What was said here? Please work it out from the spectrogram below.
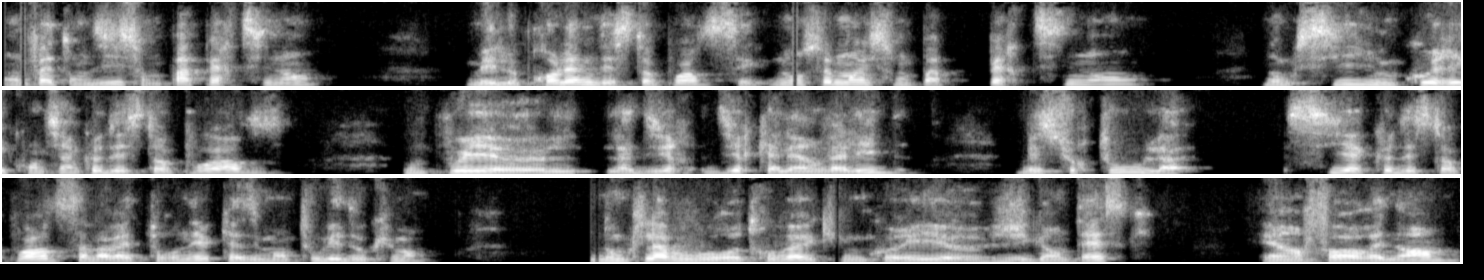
en fait, on dit ne sont pas pertinents, mais le problème des stop words, c'est non seulement ils ne sont pas pertinents, donc si une query contient que des stop words, vous pouvez euh, la dire, dire qu'elle est invalide, mais surtout, s'il n'y a que des stop words, ça va retourner quasiment tous les documents. Donc là, vous vous retrouvez avec une query euh, gigantesque et un fort énorme.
